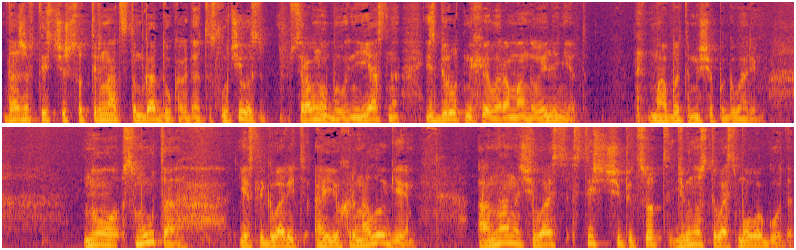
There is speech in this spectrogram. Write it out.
Даже в 1613 году, когда это случилось, все равно было неясно, изберут Михаила Романова или нет. Мы об этом еще поговорим. Но смута, если говорить о ее хронологии, она началась с 1598 года.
